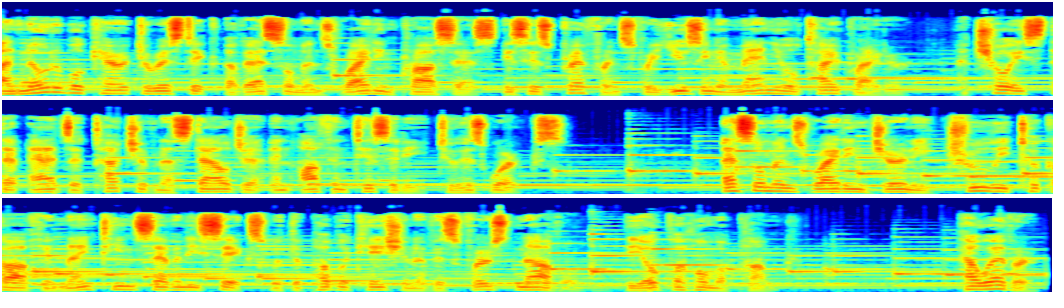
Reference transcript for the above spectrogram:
A notable characteristic of Estleman's writing process is his preference for using a manual typewriter, a choice that adds a touch of nostalgia and authenticity to his works. Estleman's writing journey truly took off in 1976 with the publication of his first novel, The Oklahoma Punk. However,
